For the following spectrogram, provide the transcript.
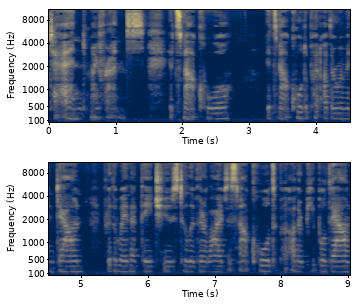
to end, my friends. It's not cool. It's not cool to put other women down for the way that they choose to live their lives. It's not cool to put other people down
